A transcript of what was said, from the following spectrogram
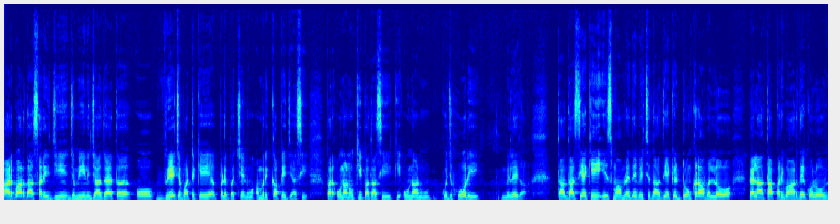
ਘਰ-ਬਾਰ ਦਾ ਸਾਰੀ ਜੀ, ਜ਼ਮੀਨ ਜਾਇਦਾਦ ਉਹ ਵੇਚ ਵਟ ਕੇ ਆਪਣੇ ਬੱਚੇ ਨੂੰ ਅਮਰੀਕਾ ਭੇਜਿਆ ਸੀ। ਪਰ ਉਹਨਾਂ ਨੂੰ ਕੀ ਪਤਾ ਸੀ ਕਿ ਉਹਨਾਂ ਨੂੰ ਕੁਝ ਹੋਰ ਹੀ ਮਿਲੇਗਾ। ਤਾਂ ਦੱਸਿਆ ਕਿ ਇਸ ਮਾਮਲੇ ਦੇ ਵਿੱਚ ਦੱਸਦੀ ਹੈ ਕਿ ਡੋਂਕਰਾਂ ਵੱਲੋਂ ਪਹਿਲਾਂ ਤਾਂ ਪਰਿਵਾਰ ਦੇ ਕੋਲੋਂ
